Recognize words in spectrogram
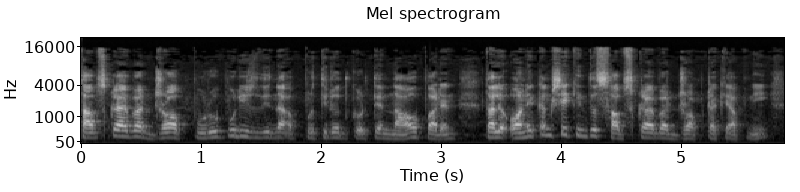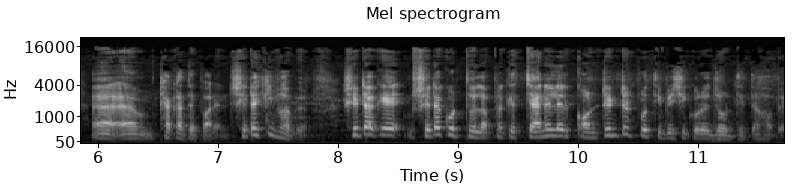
সাবস্ক্রাইবার ড্রপ পুরোপুরি যদি না প্রতিরোধ করতে নাও পারেন, তাহলে অনেকাংশেই কিন্তু সাবস্ক্রাইবার ড্রপটাকে আপনি ঠেকাতে পারেন। সেটা কীভাবে? সেটাকে, সেটা করতে হলে আপনাকে চ্যানেলের কন্টেন্টের প্রতি বেশি করে জোর দিতে হবে।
